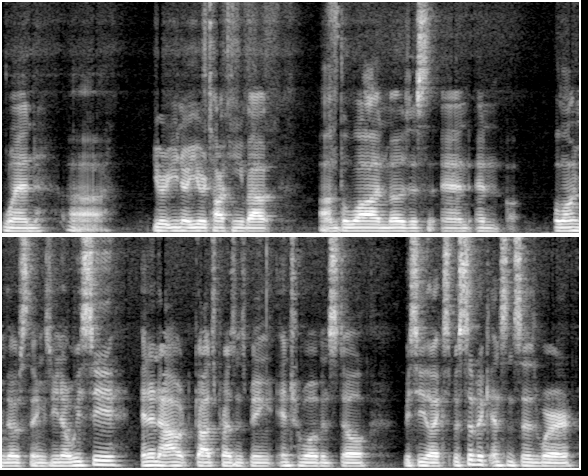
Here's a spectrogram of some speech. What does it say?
when uh, you're, you know, you were talking about um, the law and Moses and and along those things, you know, we see in and out God's presence being interwoven still. We see like specific instances where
